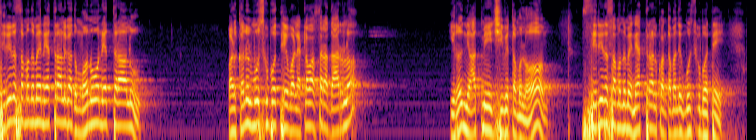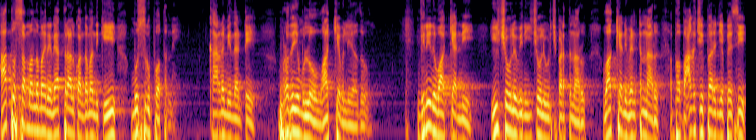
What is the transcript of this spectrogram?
శరీర సంబంధమైన నేత్రాలు కాదు మనోనేత్రాలు. వాళ్ళ కన్నులు మూసుకుపోతే వాళ్ళు ఎట్లా వస్తారు ఆ దారిలో? ఈరోజు నీ ఆత్మీయ జీవితంలో శరీర సంబంధమైన నేత్రాలు కొంతమందికి మూసుకుపోతే ఆత్మ సంబంధమైన నేత్రాలు కొంతమందికి మూసుకుపోతున్నాయి. కారణం ఏంటంటే హృదయంలో వాక్యం లేదు. వినిన వాక్యాన్ని ఈ చెవులు విని ఈ చెవులు విడిచిపెడుతున్నారు. వాక్యాన్ని వింటున్నారు. అబ్బా బాగా చెప్పారని చెప్పేసి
